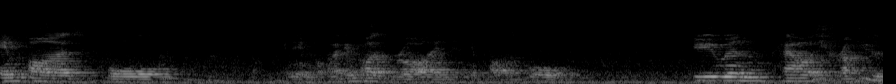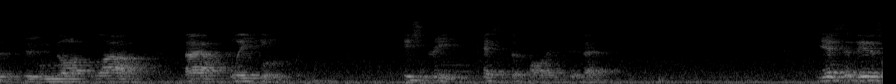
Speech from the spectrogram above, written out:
Empires fall and empire, uh, empires rise and empires fall. Human power structures do not last. They are fleeting. History testifies to that. Yes, it is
